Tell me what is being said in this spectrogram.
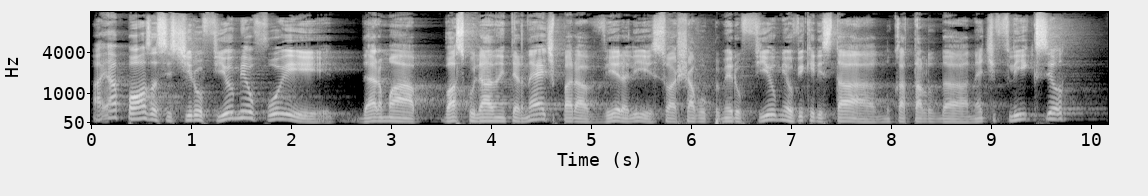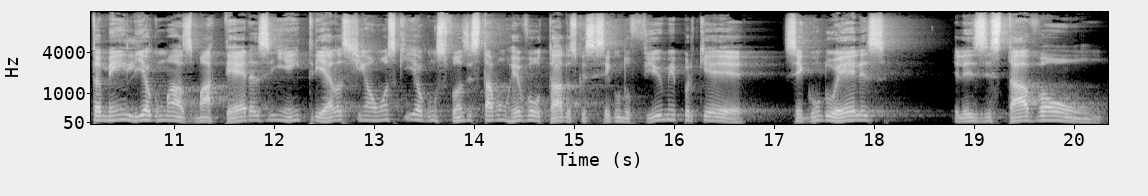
Aí após assistir o filme, eu fui dar uma vasculhada na internet para ver ali se eu achava o primeiro filme. Eu vi que ele está no catálogo da Netflix. Eu também li algumas matérias e entre elas tinha umas que alguns fãs estavam revoltados com esse segundo filme porque segundo eles, eles estavam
